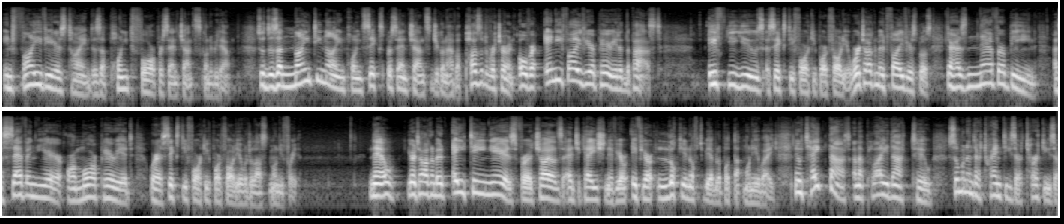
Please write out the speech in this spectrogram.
In five years' time, there's a 0.4% chance it's going to be down. So there's a 99.6% chance that you're going to have a positive return over any five year period in the past if you use a 60 40 portfolio. We're talking about five years plus. There has never been a seven year or more period where a 60 40 portfolio would have lost money for you. Now you're talking about 18 years for a child's education if you're if you're lucky enough to be able to put that money away. Now take that and apply that to someone in their 20s or 30s or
